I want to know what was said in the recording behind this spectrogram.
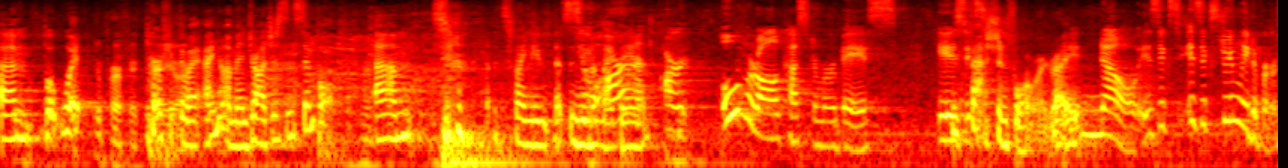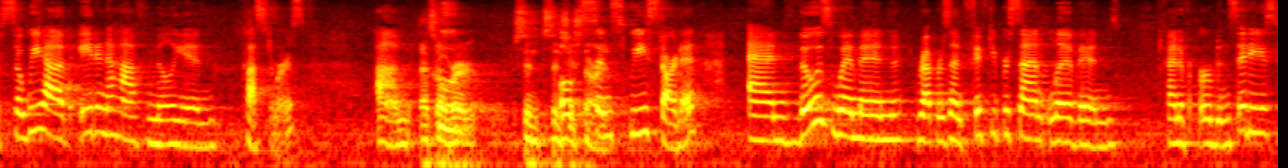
Um, but what? You're perfect the way Perfect you the way I know I'm androgynous and simple. Um, so that's my new. That's the name of my our, band. our overall customer base is It's fashion forward, right? No, is ex- is extremely diverse. So we have eight and a half million customers. Um, That's who- over since since oh, you started. Since we started, and those women represent 50% live in kind of urban cities,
